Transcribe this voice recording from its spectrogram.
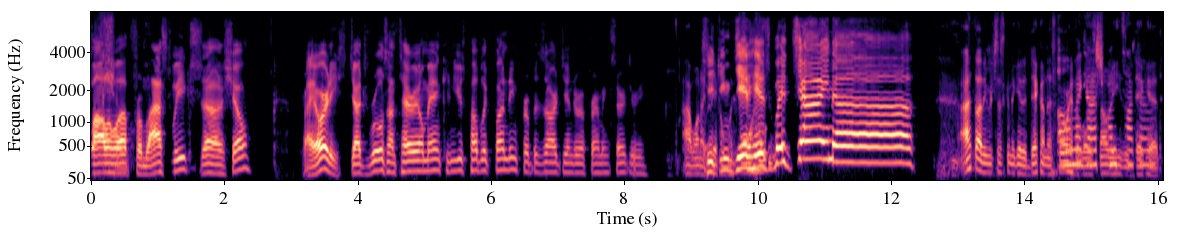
follow up from last week's uh, show. Priorities. Judge rules Ontario man can use public funding for bizarre gender affirming surgery. I want to. He can get his vagina. I thought he was just gonna get a dick on his forehead. Oh forehead. my to let us gosh, know that he's a dickhead.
